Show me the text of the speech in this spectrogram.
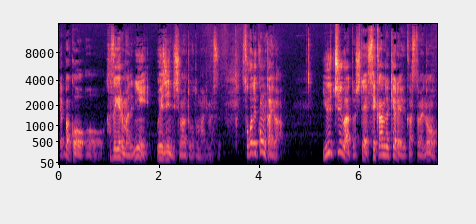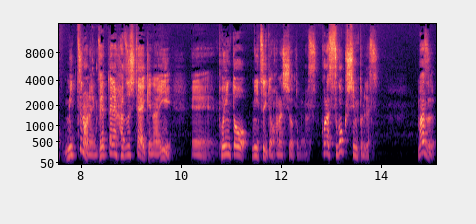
やっぱこう、稼げるまでに飢え死んでしまうってこともあります。そこで今回は、YouTuber としてセカンドキャリアを生かすための3つのね、絶対に外してはいけない、えーポイントについてお話ししようと思います。これはすごくシンプルです。まず、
